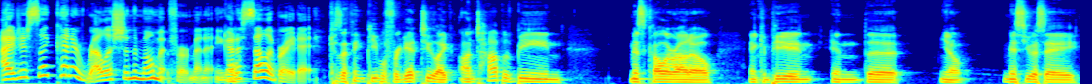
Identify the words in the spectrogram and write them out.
I just like kind of relish in the moment for a minute. You got to celebrate it. because I think people forget too. Like on top of being Miss Colorado and competing in the you know Miss USA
